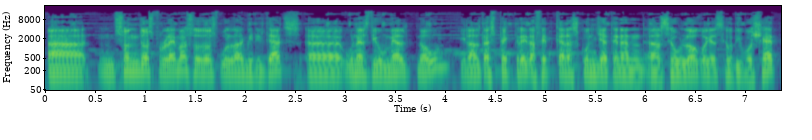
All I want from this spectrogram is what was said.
Uh, són dos problemes o dos vulnerabilitats. Uh, una es diu Meltdown i l'altra Spectre. De fet, cadascun ja tenen el seu logo i el seu dibuixet.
